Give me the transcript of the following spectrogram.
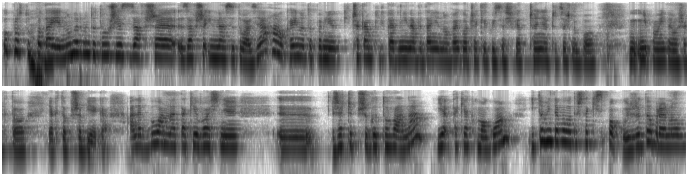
po prostu podaję numer, no to to już jest zawsze, zawsze inna sytuacja. Aha, okej, okay, no to pewnie czekam kilka dni na wydanie nowego, czy jakiegoś zaświadczenia, czy coś, no bo nie pamiętam już jak to, jak to przebiega. Ale byłam na takie właśnie y, rzeczy przygotowana, ja, tak jak mogłam i to mi dawało też taki spokój, że dobra, no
